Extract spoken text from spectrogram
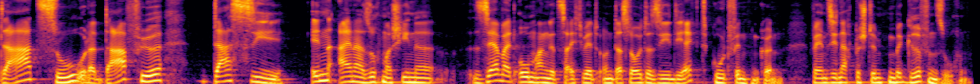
dazu oder dafür, dass sie in einer Suchmaschine sehr weit oben angezeigt wird und dass Leute sie direkt gut finden können, wenn sie nach bestimmten Begriffen suchen.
